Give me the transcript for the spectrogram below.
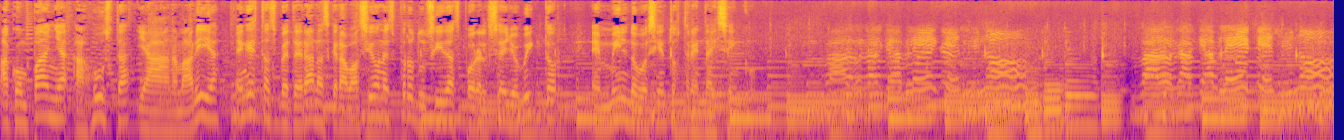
acompaña a Justa y a Ana María en estas veteranas grabaciones producidas por el sello Víctor en 1935. Valga que hable que si no, valga que que si no,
